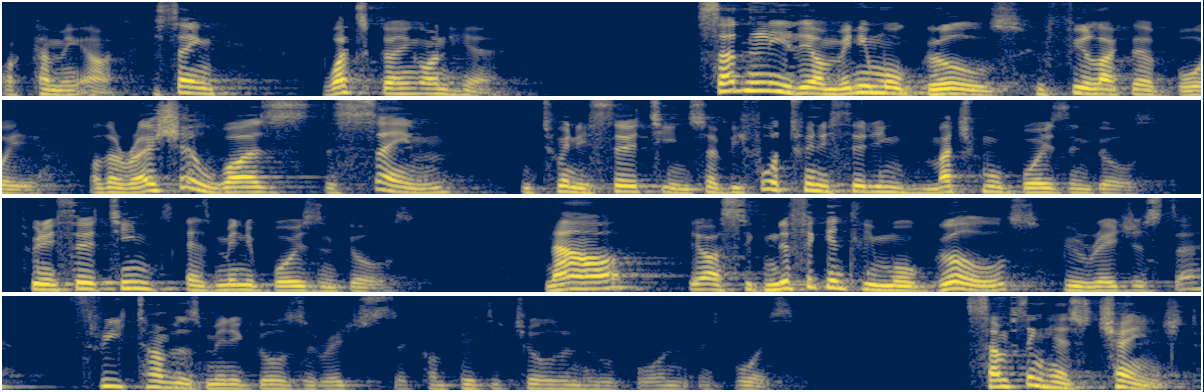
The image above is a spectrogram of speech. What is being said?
are coming out. He's saying, What's going on here? Suddenly, there are many more girls who feel like they're a boy. Well, the ratio was the same in 2013. So before 2013, much more boys than girls. 2013, as many boys and girls. Now, there are significantly more girls who register, three times as many girls who register compared to children who were born as boys. Something has changed.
